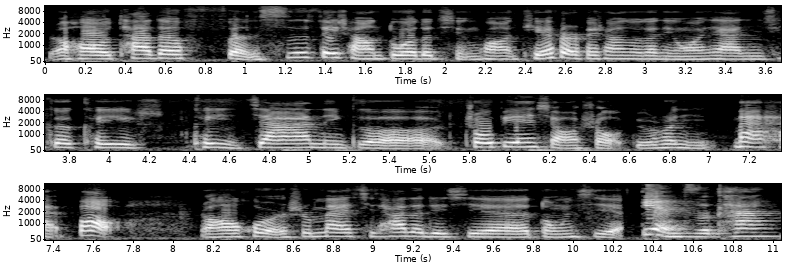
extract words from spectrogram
然后他的粉丝非常多的情况，铁粉非常多的情况下，你这个可以可以加那个周边销售，比如说你卖海报，然后或者是卖其他的这些东西，电子刊。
